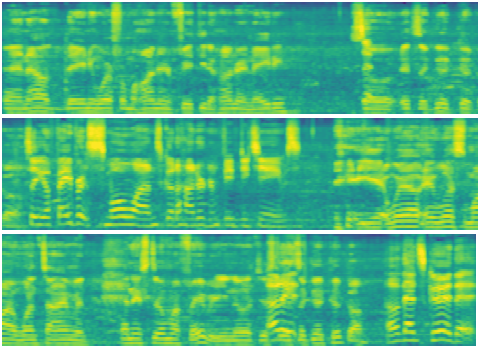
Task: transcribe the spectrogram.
and now they're anywhere from 150 to 180. So, So- it's a good cook-off. So your favorite small one's got 150 teams. yeah, well, it was small at one time, and and it's still my favorite. You know, it's just Oh, it's they- a good cook-off. Oh, that's good that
